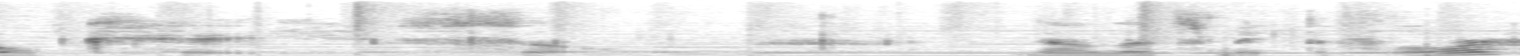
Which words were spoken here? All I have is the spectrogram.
Okay, so now let's make the floor.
